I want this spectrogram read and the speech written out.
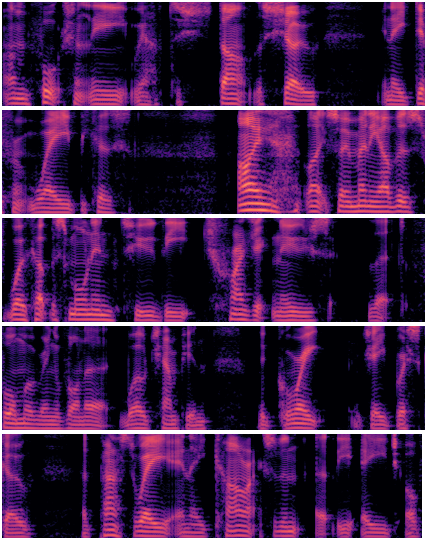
unfortunately, we have to start the show in a different way because I, like so many others, woke up this morning to the tragic news that former Ring of Honor World Champion, the great Jay Briscoe, had passed away in a car accident at the age of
